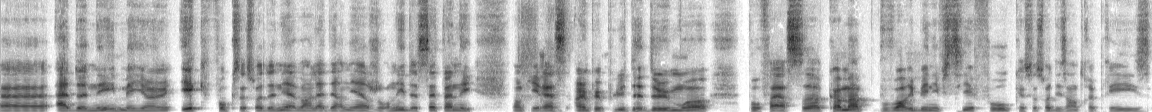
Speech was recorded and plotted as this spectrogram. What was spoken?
heu, à donner, mais il y a un hic, il faut que ce soit donné avant la dernière journée de cette année. Donc, il reste un peu plus de 2 mois pour faire ça. Comment pouvoir y bénéficier? Il faut que ce soit des entreprises,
